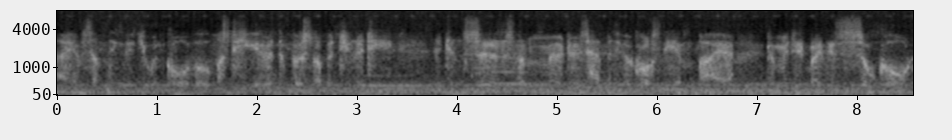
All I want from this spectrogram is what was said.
I have something that you and Corvo must hear at the first opportunity. It concerns the murders happening across the Empire, committed by this so-called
